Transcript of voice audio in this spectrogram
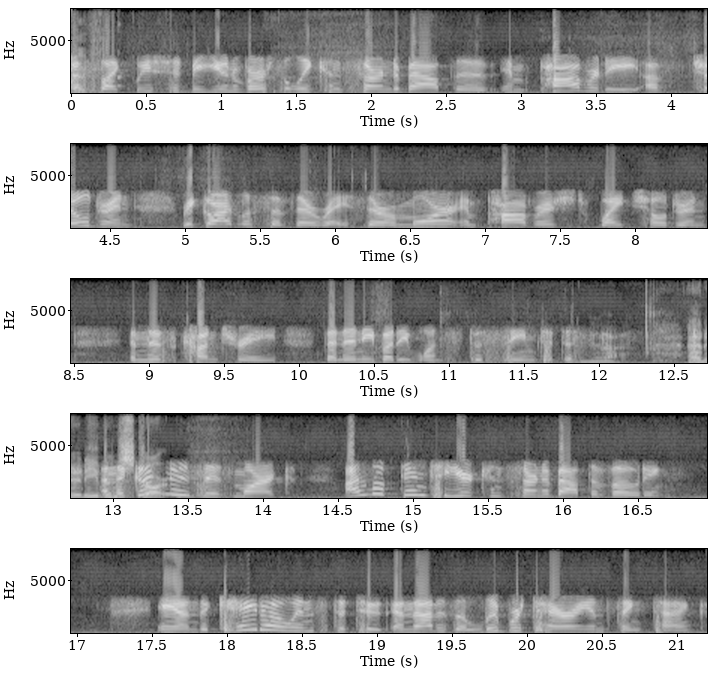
Just like we should be universally concerned about the poverty of children, regardless of their race. There are more impoverished white children in this country than anybody wants to seem to discuss. Mm-hmm. And it even And the start. good news is, Mark, I looked into your concern about the voting. And the Cato Institute, and that is a libertarian think tank,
